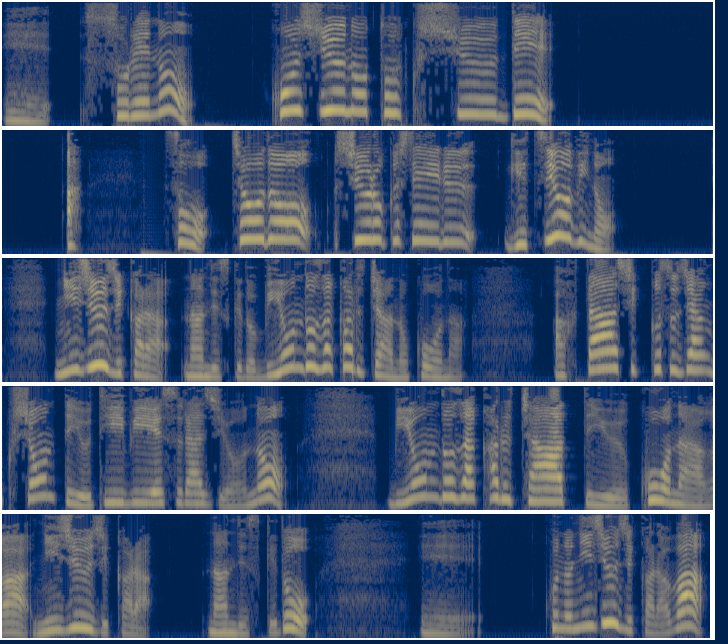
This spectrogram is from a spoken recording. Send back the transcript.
えー、それの、今週の特集で、あ、そう、ちょうど収録している月曜日の20時からなんですけど、ビヨンドザカルチャーのコーナー、アフターシックスジャンクションっていう TBS ラジオの、ビヨンドザカルチャーっていうコーナーが20時からなんですけど、えー、この20時からは、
